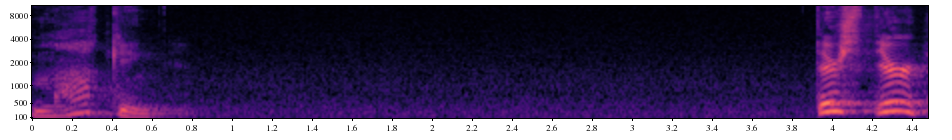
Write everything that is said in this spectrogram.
Mocking. There's, there,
